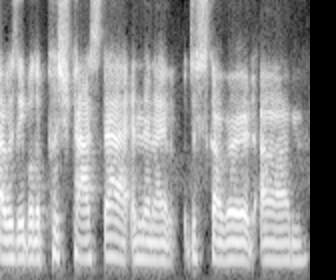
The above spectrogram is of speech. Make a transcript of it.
I was able to push past that. And then I discovered um,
